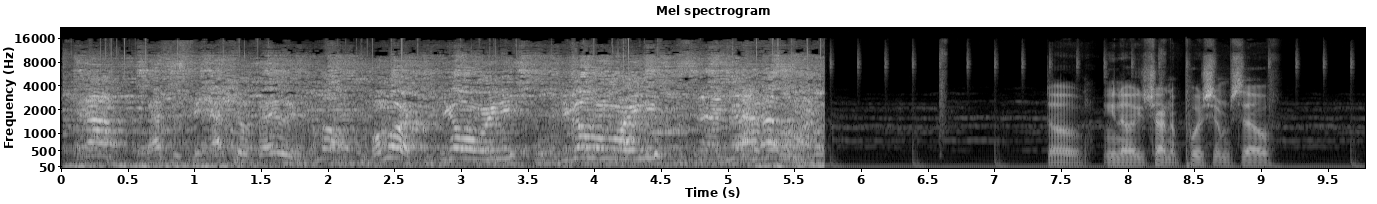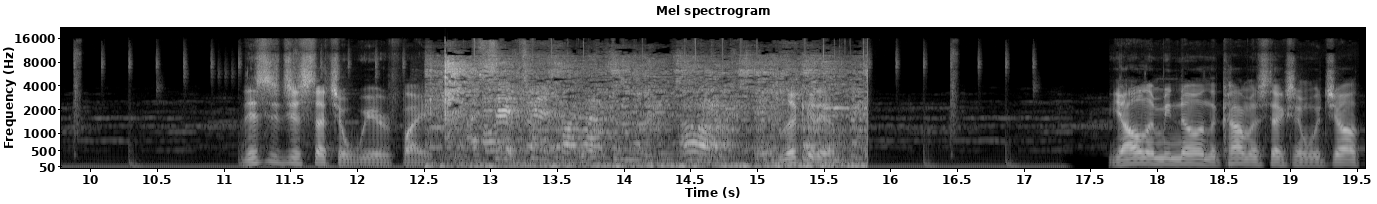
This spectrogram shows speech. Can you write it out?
That's, your, that's your failure. Come on. One more. You got one more, Indy. You got one more, Indy. So, you know, he's trying to push himself. This is just such a weird fight. Look at him. Y'all let me know in the comment section what y'all.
